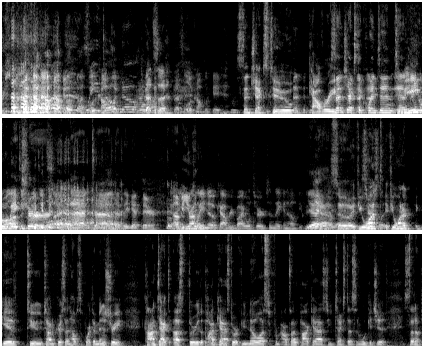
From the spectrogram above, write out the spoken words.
respond? we don't know how. that's a that's a little complicated. Send checks to Calvary. Send checks to Quentin, To and me? we will Well, make to sure Quentin's side. that uh, that they get there. Uh, Uh, but you, you probably can. know Calvary Bible Church, and they can help you. Yeah, Yeah, yeah, yeah. so if you want Seriously. if you want to give to Todd and Chris and help support their ministry, contact us through the podcast or if you know us from outside the podcast, you text us and we'll get you set up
